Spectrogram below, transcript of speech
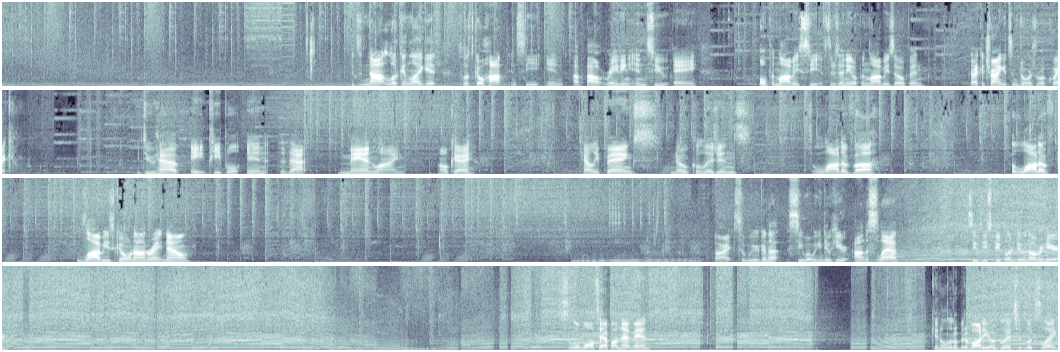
It's not looking like it. So let's go hop and see in about raiding into a open lobby. See if there's any open lobbies open. Then I could try and get some doors real quick. We do have eight people in that man line. Okay. Cali Banks, no collisions. A lot of uh, a lot of lobbies going on right now. Alright, so we're gonna see what we can do here on the slab. See what these people are doing over here. Just a little wall tap on that man. Getting a little bit of audio glitch, it looks like.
